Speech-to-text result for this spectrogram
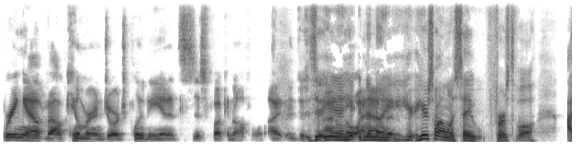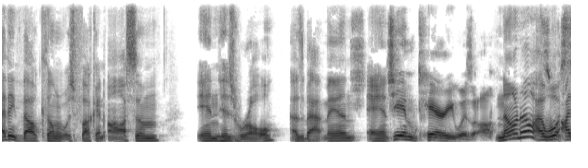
bring out Val Kilmer and George Clooney, and it's just fucking awful. I just So, I don't yeah, know here- what no, no. Here, here's what I want to say. First of all, I think Val Kilmer was fucking awesome in his role as Batman. And Jim Carrey was awful. no, no, I will. I,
